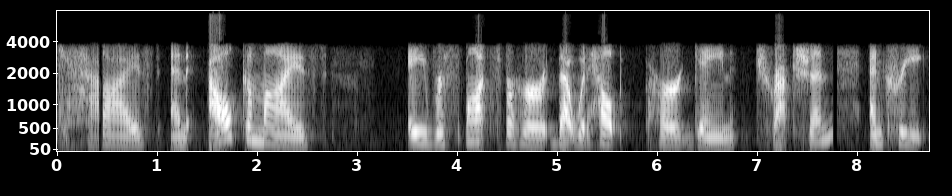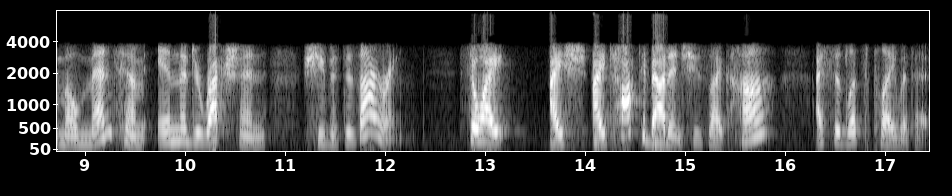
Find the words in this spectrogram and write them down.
catalyzed and alchemized a response for her that would help her gain traction and create momentum in the direction she was desiring. So I I I talked about it and she's like, "Huh?" I said, "Let's play with it."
